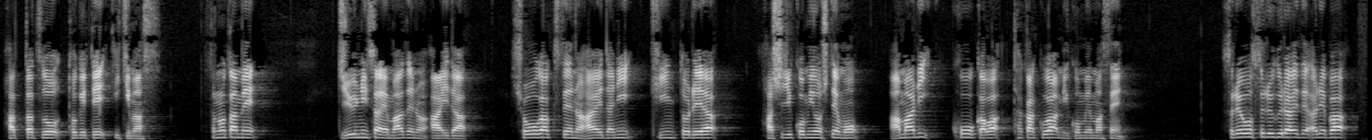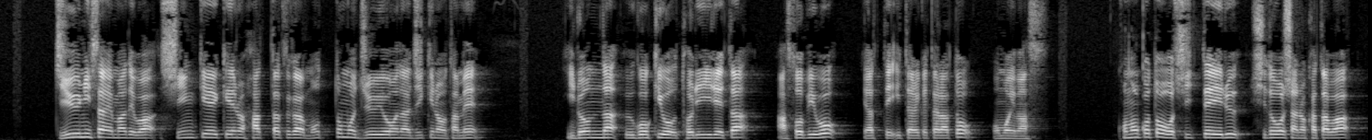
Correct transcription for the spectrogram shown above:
発達を遂げていきます。そのため12歳までの間、小学生の間に筋トレや走り込みをしてもあまり効果は高くは見込めません。それをするぐらいであれば12歳までは神経系の発達が最も重要な時期のため、いろんな動きを取り入れた遊びをやっていただけたらと思います。このことを知っている指導者の方は、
